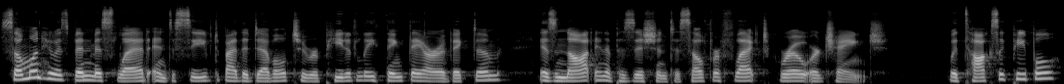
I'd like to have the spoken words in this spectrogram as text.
Someone who has been misled and deceived by the devil to repeatedly think they are a victim is not in a position to self reflect, grow, or change. With toxic people,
